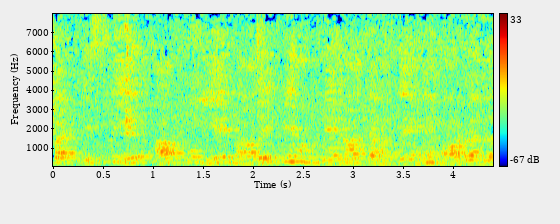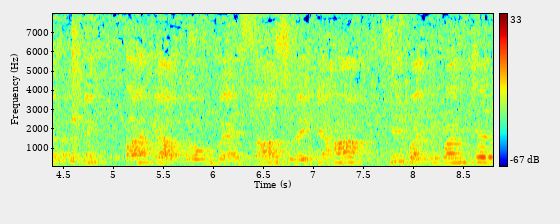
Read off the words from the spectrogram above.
But इसलिए आपको ये नॉलेज भी हम देना चाहते हैं मॉडर्न लेवल में, ताकि आप लोगों को एहसास हुए कि हाँ सिर्फ़ अक्यूपंचर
